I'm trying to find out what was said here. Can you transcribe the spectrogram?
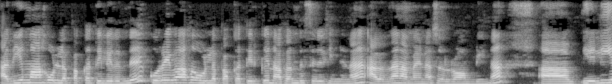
அதிகமாக உள்ள பக்கத்திலிருந்து குறைவாக உள்ள பக்கத்திற்கு நகர்ந்து செல்கின்றன. அதை தான் நம்ம என்ன சொல்கிறோம் அப்படின்னா எளிய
